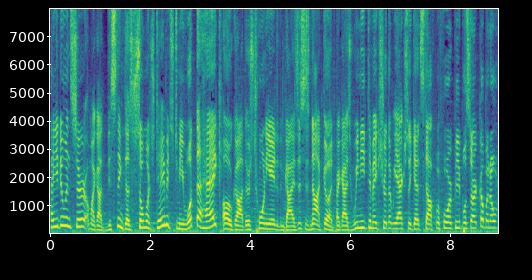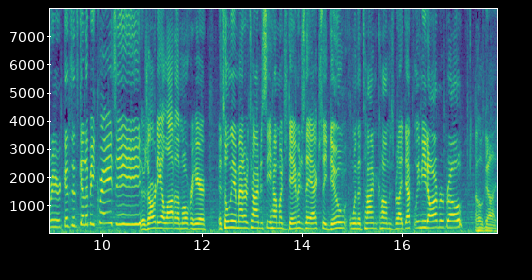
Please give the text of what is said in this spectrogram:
How you doing, sir? Oh my god, this thing does so much damage to me. What the heck? Oh god, there's 28 of them, guys. This is not good. All right, guys, we need to make sure that we actually get stuff before people start coming over here because it's gonna be crazy. There's already a lot of them over here. It's only a matter of time to see how much damage they actually do when the time comes, but I definitely need armor, bro. Oh god.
